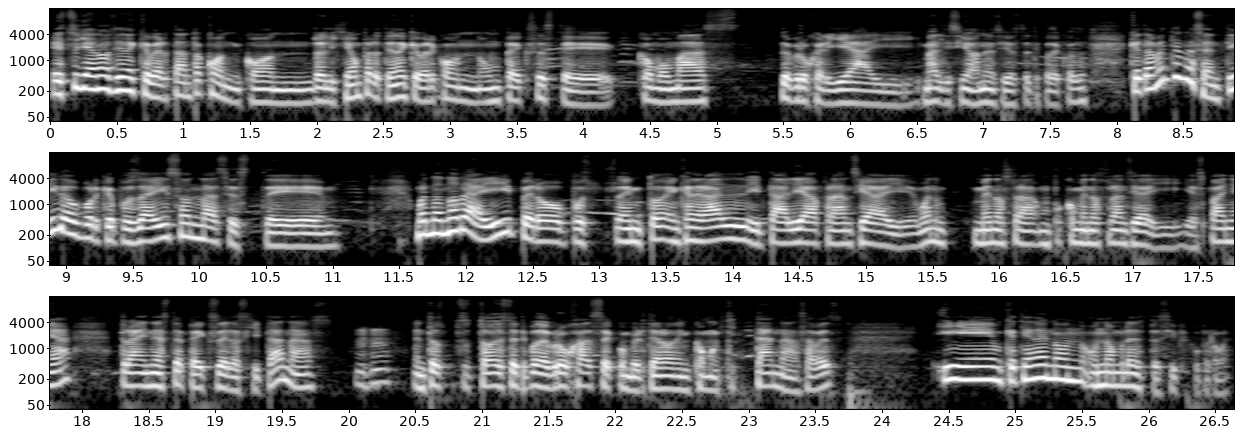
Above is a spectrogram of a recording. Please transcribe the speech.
Esto ya no tiene que ver tanto con, con religión, pero tiene que ver con un pex, este, como más de brujería y maldiciones y este tipo de cosas. Que también tiene sentido, porque pues de ahí son las, este... Bueno, no de ahí, pero pues en, en general Italia, Francia y, bueno, menos Fra- un poco menos Francia y España traen este pex de las gitanas. Entonces todo este tipo de brujas se convirtieron en como gitanas, ¿sabes? Y que tienen un, un nombre específico, pero bueno.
